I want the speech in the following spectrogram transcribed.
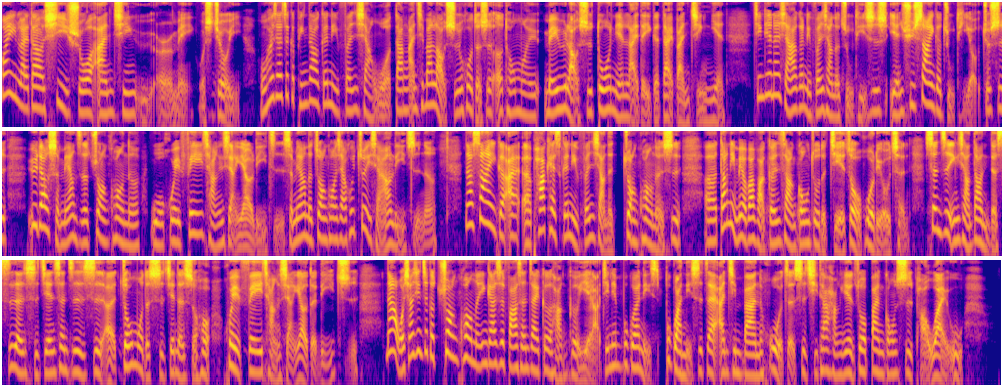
欢迎来到细说安亲与儿美，我是 Joey，我会在这个频道跟你分享我当安亲班老师或者是儿童美美语老师多年来的一个代班经验。今天呢，想要跟你分享的主题是延续上一个主题哦，就是遇到什么样子的状况呢？我会非常想要离职。什么样的状况下会最想要离职呢？那上一个 I 呃 podcast 跟你分享的状况呢，是呃，当你没有办法跟上工作的节奏或流程，甚至影响到你的私人时间，甚至是呃周末的时间的时候，会非常想要的离职。那我相信这个状况呢，应该是发生在各行各业啦。今天不管你不管你是在安亲班，或者是其他行业做办公室跑外务，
